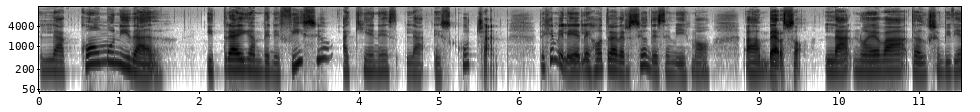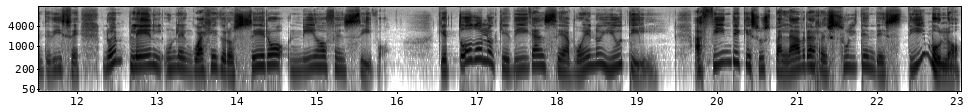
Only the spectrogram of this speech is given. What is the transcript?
la comunidad y traigan beneficio a quienes la escuchan. Déjenme leerles otra versión de ese mismo ah, verso la nueva traducción viviente dice, no empleen un lenguaje grosero ni ofensivo, que todo lo que digan sea bueno y útil, a fin de que sus palabras resulten de estímulo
